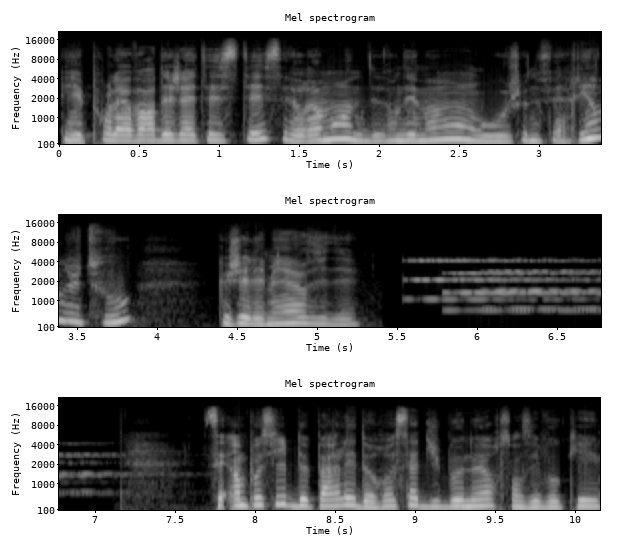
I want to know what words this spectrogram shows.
Et pour l'avoir déjà testé, c'est vraiment dans des moments où je ne fais rien du tout que j'ai les meilleures idées. C'est impossible de parler de recettes du bonheur sans évoquer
